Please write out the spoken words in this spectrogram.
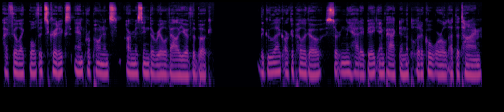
I feel like both its critics and proponents are missing the real value of the book. The Gulag Archipelago certainly had a big impact in the political world at the time,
